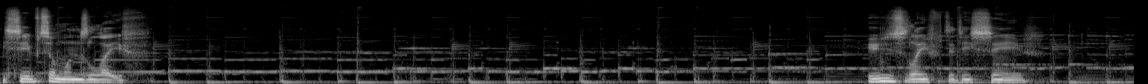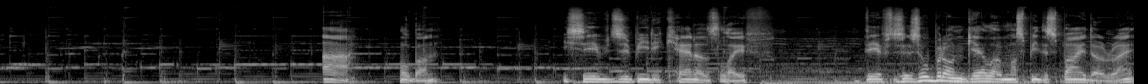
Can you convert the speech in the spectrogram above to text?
He saved someone's life. Whose life did he save? Ah, hold on. He saved Zubiri Kera's life. Dave, so Geller must be the spider, right?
